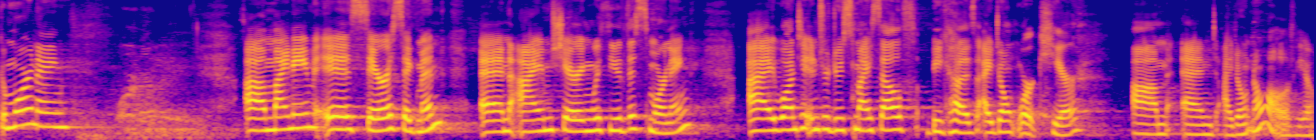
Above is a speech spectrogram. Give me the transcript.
Good morning. Uh, my name is Sarah Sigmund, and I'm sharing with you this morning. I want to introduce myself because I don't work here, um, and I don't know all of you.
